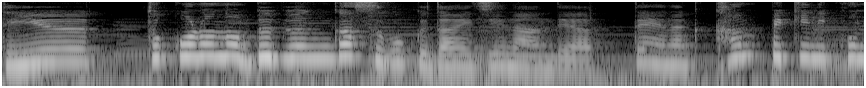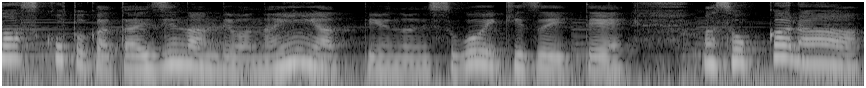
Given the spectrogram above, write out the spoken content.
ていうところの部分がすごく大事なんであってなんか完璧にこなすことが大事なんではないんやっていうのにすごい気づいて、まあ、そっから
